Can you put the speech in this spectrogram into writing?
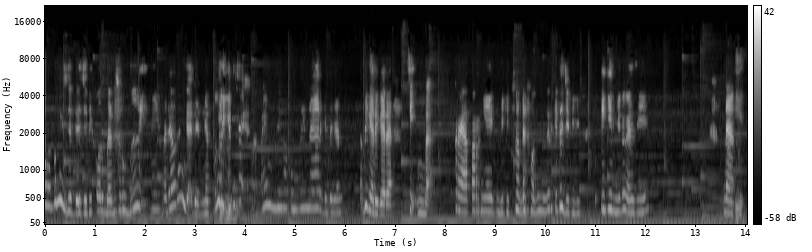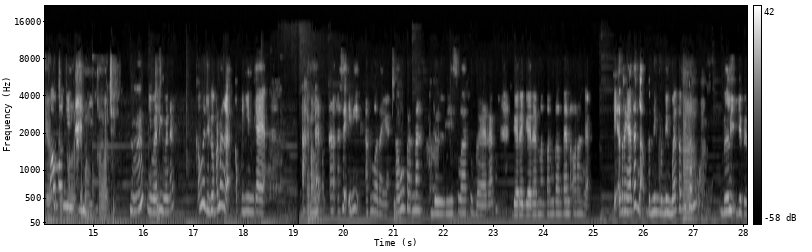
oh aku nih jadi jadi korban suruh beli nih. Padahal kan nggak ada niat beli gitu. Kayak ngapain beli vacuum cleaner gitu kan. Tapi gara-gara si mbak kreatornya itu bikin konten vacuum cleaner kita jadi kepingin gitu kan sih? Nah iya, ngomongin tadi. kalau hmm, gimana gimana? Kamu juga pernah nggak kepingin kayak ah, emang eh, eh, ini aku mau tanya. Kamu pernah beli suatu barang gara-gara nonton konten orang nggak kayak ternyata nggak penting-penting banget tapi uh, kamu beli gitu.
